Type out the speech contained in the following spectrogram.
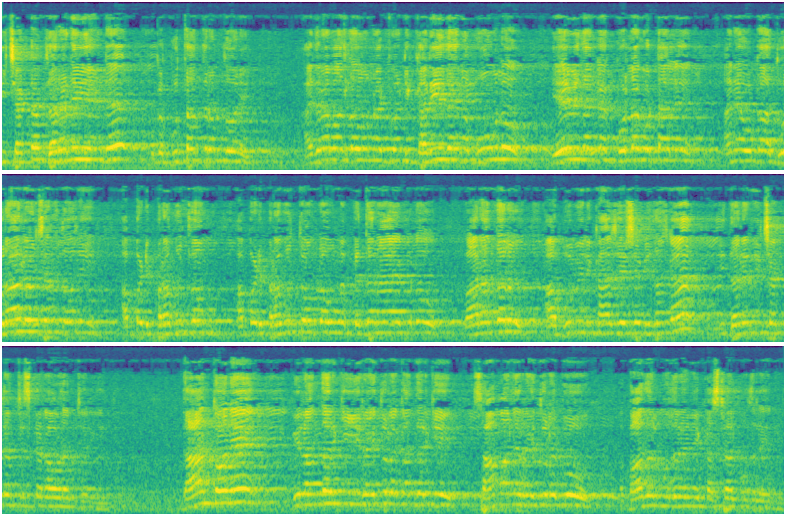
ఈ చట్టం ధరణి అంటే ఒక కుతంత్రంతో హైదరాబాద్లో ఉన్నటువంటి ఖరీదైన భూములు ఏ విధంగా కొల్లగొట్టాలి అనే ఒక దురాలోచనతోని అప్పటి ప్రభుత్వం అప్పటి ప్రభుత్వంలో ఉన్న పెద్ద నాయకులు వారందరూ ఆ భూమిని కాజేసే విధంగా ఈ ధరణి చట్టం తీసుకురావడం జరిగింది. దాంతోనే వీళ్ళందరికీ ఈ రైతులకు అందరికీ సామాన్య రైతులకు బాధలు మొదలైనవి కష్టాలు మొదలైనవి.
